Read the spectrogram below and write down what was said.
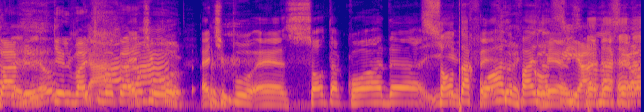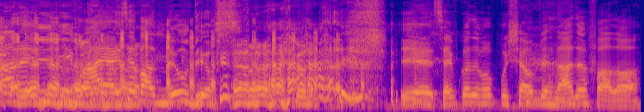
Tá Entendeu? vendo que ele vai te botar É na tipo, é tipo, é, solta a corda e... Solta a corda, faz assim, no na cara e, e vai, aí você fala, meu Deus. e é, sempre quando eu vou puxar o Bernardo, eu falo, ó,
